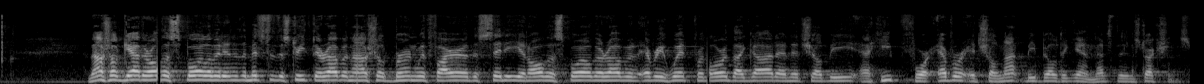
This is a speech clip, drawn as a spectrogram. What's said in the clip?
And thou shalt gather all the spoil of it into the midst of the street thereof, and thou shalt burn with fire the city and all the spoil thereof, and every whit for the Lord thy God, and it shall be a heap forever, it shall not be built again. That's the instructions.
